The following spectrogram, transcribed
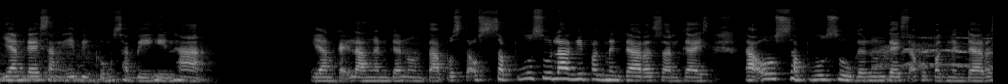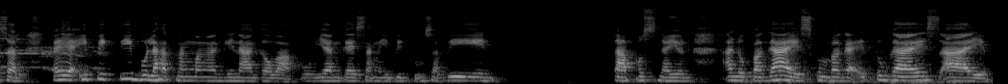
Yan guys ang ibig kong sabihin ha. Yan, kailangan ganun. Tapos, taos sa puso lagi pag nagdarasal, guys. Taos sa puso, ganun, guys, ako pag nagdarasal. Kaya, epektibo lahat ng mga ginagawa ko. Yan, guys, ang ibig kong sabihin. Tapos, ngayon, ano pa, guys? Kumbaga, ito, guys, ay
